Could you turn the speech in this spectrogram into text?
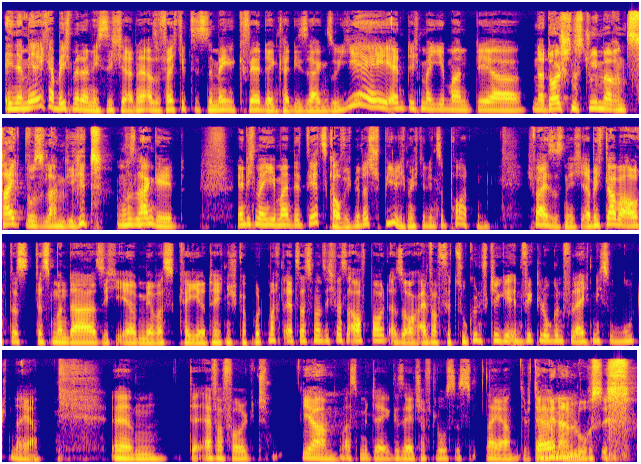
In Amerika bin ich mir da nicht sicher. Ne? Also vielleicht gibt es jetzt eine Menge Querdenker, die sagen so, yay, endlich mal jemand, der einer deutschen Streamerin zeigt, wo es lang geht. Wo es lang geht. Endlich mal jemand, jetzt kaufe ich mir das Spiel, ich möchte den supporten. Ich weiß es nicht. Aber ich glaube auch, dass, dass man da sich eher mehr was karrieretechnisch kaputt macht, als dass man sich was aufbaut. Also auch einfach für zukünftige Entwicklungen vielleicht nicht so gut. Naja. Ähm, einfach verrückt ja. was mit der Gesellschaft los ist. Naja. Mit den ähm, Männern los ist.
